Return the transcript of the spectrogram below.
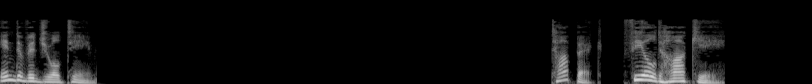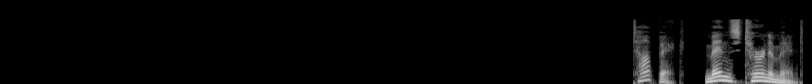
Individual team. Field hockey. Men's tournament.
